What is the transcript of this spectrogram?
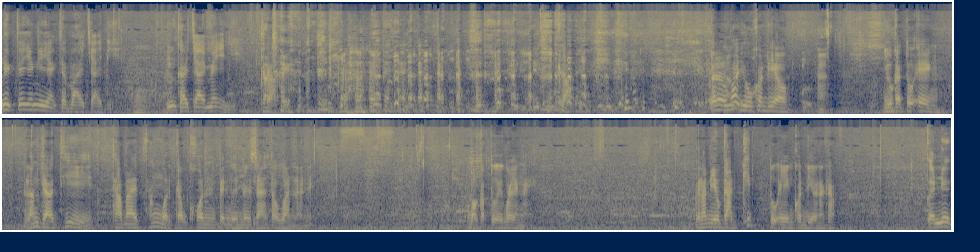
นึกแต่อย่างนี้อย่างสบายใจดีอืม มึงเข้าใจไหมนี่ครับ ครับเวลาหลวงพ่ออยู่คนเดียว อยู่กับตัวเอง หลังจากที่ทำอะไรทั้งหมดกับคนเป็นหมื่นเป็นแสนต่อวันแล้วเนี่ยบอกกับตัวเองว่ายังไง เวลามีโอกาสคิดตัวเองคนเดียวนะครับ ก็นึก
